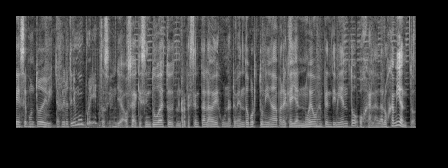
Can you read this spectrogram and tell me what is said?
desde ese punto de vista. Pero tenemos un proyecto así. Ya, o sea que sin duda esto representa a la vez una tremenda oportunidad para que haya nuevos emprendimientos, ojalá de alojamiento.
